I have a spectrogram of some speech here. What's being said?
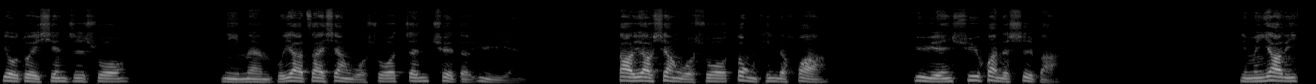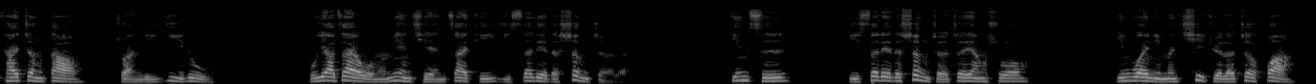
又对先知说：“你们不要再向我说真确的预言。”倒要向我说动听的话，预言虚幻的事吧。你们要离开正道，转离异路，不要在我们面前再提以色列的圣者了。因此，以色列的圣者这样说：因为你们弃绝了这话，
